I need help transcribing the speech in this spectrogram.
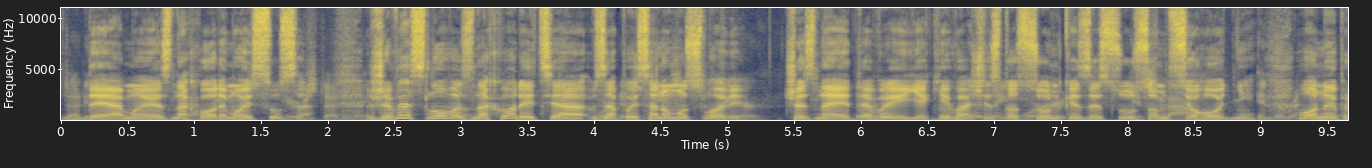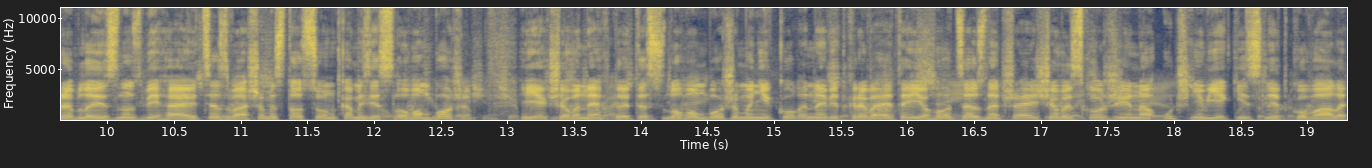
де ми знаходимо Ісуса. Живе слово знаходиться в записаному слові. Чи знаєте ви, які ваші стосунки з Ісусом сьогодні? Вони приблизно збігаються з вашими стосунками зі Словом Божим. І якщо ви нехтуєте Словом Божим і ніколи не відкриваєте його, це означає, що ви схожі на учнів, які слідкували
